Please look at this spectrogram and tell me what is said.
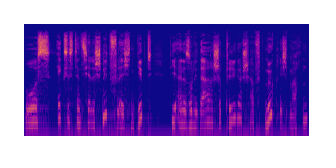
wo es existenzielle Schnittflächen gibt, die eine solidarische Pilgerschaft möglich machen,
